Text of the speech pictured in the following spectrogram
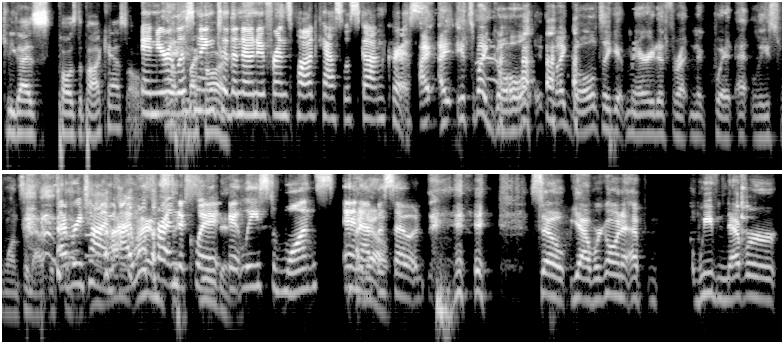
can you guys pause the podcast? I'll and you're get in my listening to the No New Friends podcast with Scott and Chris. I, I it's my goal. it's my goal to get Mary to threaten to quit at least once an episode. Every time I, will am threaten to quit at least once an episode. so yeah, we're going to. Ep- we've never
